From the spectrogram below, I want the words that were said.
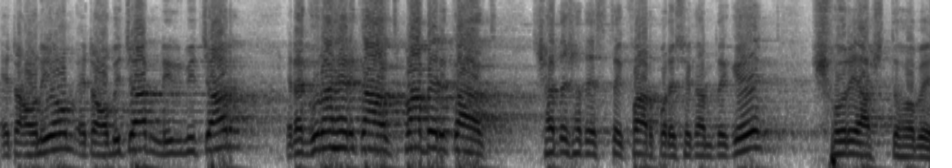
এটা অনিয়ম, এটা অবিচার, নির্বিচার, এটা গুনাহের কাজ, পাপের কাজ, সাথে সাথে ইস্তেকফার পরে সেখান থেকে সরে আসতে হবে।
